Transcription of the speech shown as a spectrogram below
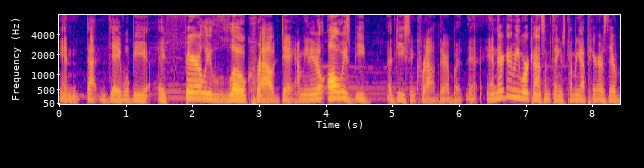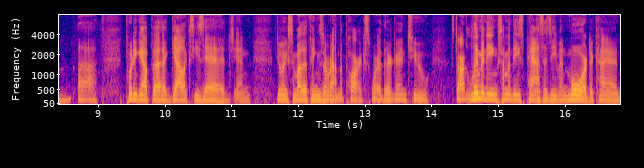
And that day will be a fairly low crowd day. I mean, it'll always be a decent crowd there, but uh, and they're going to be working on some things coming up here as they're uh, putting up uh, Galaxy's Edge and doing some other things around the parks where they're going to start limiting some of these passes even more to kind of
